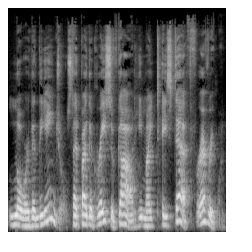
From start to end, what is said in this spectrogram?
lower than the angels, that by the grace of God he might taste death for everyone.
